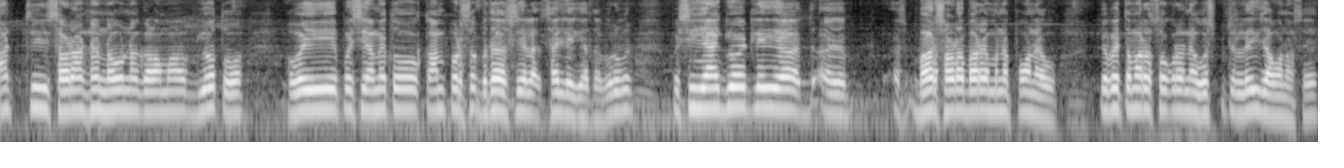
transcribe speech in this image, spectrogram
આઠથી સાડા આઠના નવના ગાળામાં ગયો તો હવે એ પછી અમે તો કામ પર બધા ચાલ્યા ગયા હતા બરાબર? પછી ત્યાં ગયો એટલે બાર સાડા બારે મને ફોન આવ્યો કે ભાઈ તમારા છોકરાને હોસ્પિટલ લઈ જવાના છે.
